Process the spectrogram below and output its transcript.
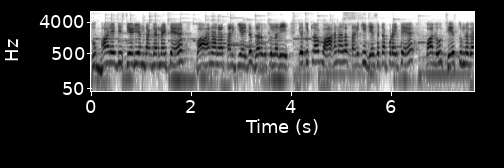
సుబ్బారెడ్డి స్టేడియం దగ్గరనైతే వాహనాల తనిఖీ అయితే జరుగుతున్నది. ఇక ఇట్లా వాహనాల తనిఖీ చేసేటప్పుడైతే వాళ్ళు చేస్తుండగా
